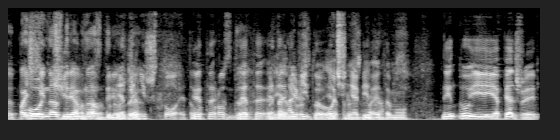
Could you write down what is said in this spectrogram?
это почти очень ноздря в ноздрю. Это да. ничто, это, это, вот просто... это, это это обидно, просто- очень обидно. Поэтому, и- ну и опять же,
